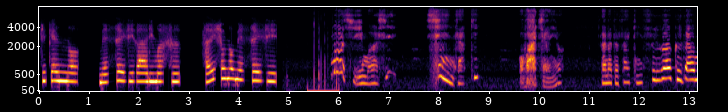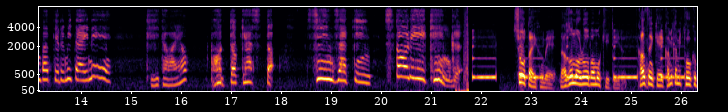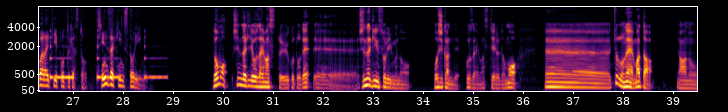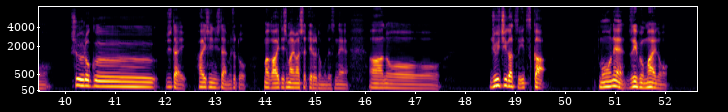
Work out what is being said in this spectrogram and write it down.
一件のメッセージがあります。最初のメッセージ。もしもし、新崎。おばあちゃんよ。あなた最近すごく頑張ってるみたいね。聞いたわよ。ポッドキャスト。新崎ストーリーキング。正体不明、謎の老婆も聞いている、感染系神々トークバラエティポッドキャスト、新座金ストリーム。どうも、新崎でございます。ということで、えー、新崎インストリームのお時間でございますけれども、えー、ちょっとね、また、あの、収録自体、配信自体もちょっと間が空いてしまいましたけれどもですね、あの11月5日、もうね、ずいぶん前の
